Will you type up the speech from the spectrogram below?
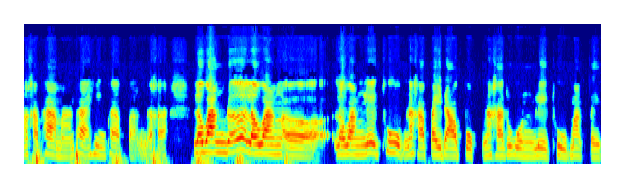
นะคะผ้ามานผ้าหิ่งผ้าปังนะคะ ระวังเด้อระวังเอ่อระวังเลขทูบนะคะ ไปดาวปกนะคะ ทุกคนเลขทูบมักแตก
